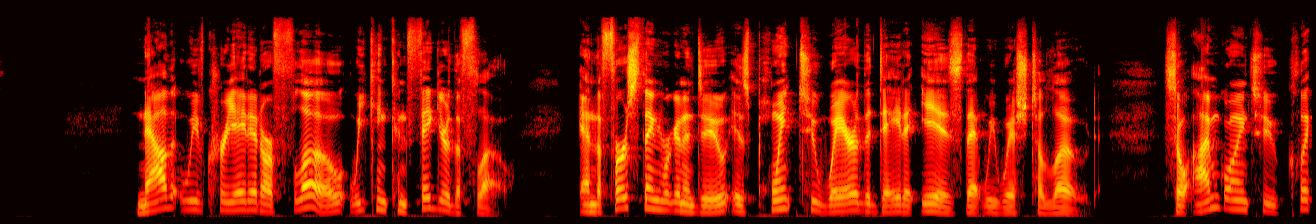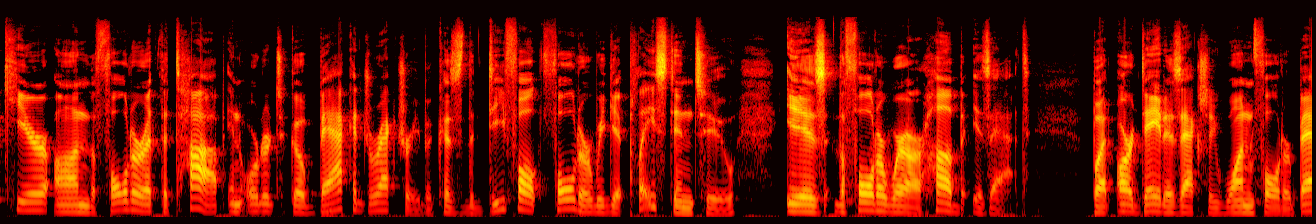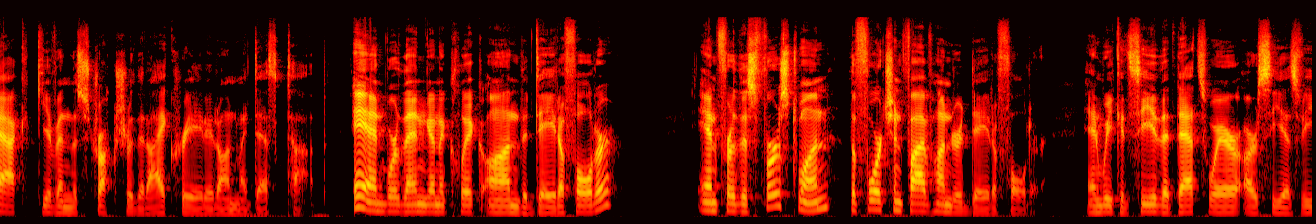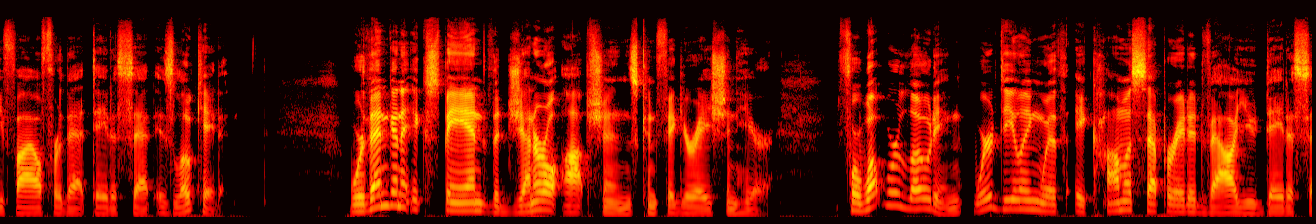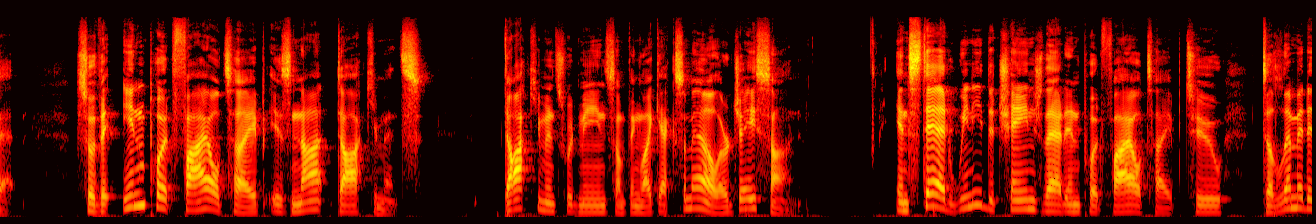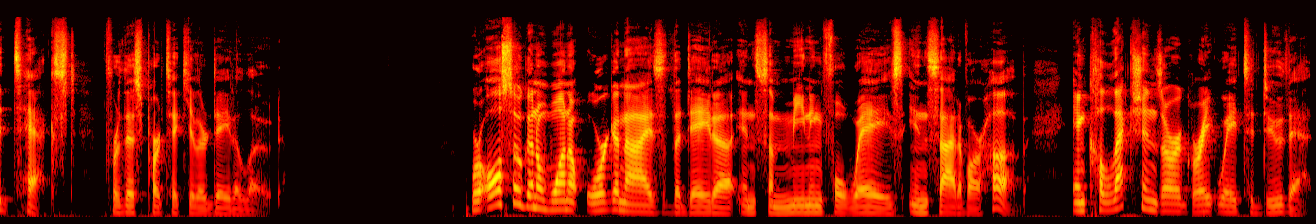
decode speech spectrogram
Now that we've created our flow, we can configure the flow. And the first thing we're going to do is point to where the data is that we wish to load. So I'm going to click here on the folder at the top in order to go back a directory because the default folder we get placed into is the folder where our hub is at. But our data is actually one folder back given the structure that I created on my desktop. And we're then going to click on the data folder. And for this first one, the Fortune 500 data folder. And we can see that that's where our CSV file for that data set is located. We're then going to expand the general options configuration here. For what we're loading, we're dealing with a comma separated value data set. So the input file type is not documents. Documents would mean something like XML or JSON. Instead, we need to change that input file type to delimited text for this particular data load. We're also going to want to organize the data in some meaningful ways inside of our hub, and collections are a great way to do that.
